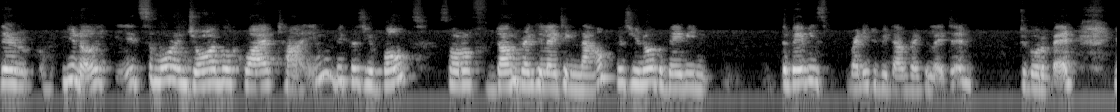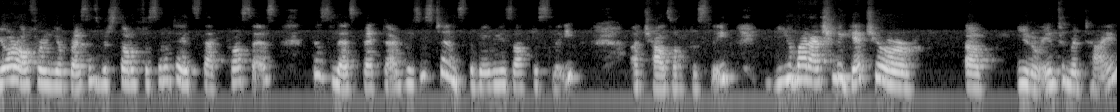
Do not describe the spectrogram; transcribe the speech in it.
There, you know, it's a more enjoyable, quiet time because you're both sort of down regulating now because you know the baby, the baby is ready to be down regulated to go to bed, you're offering your presence, which sort of facilitates that process. There's less bedtime resistance. The baby is off to sleep, a child's off to sleep. You might actually get your, uh, you know, intimate time.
